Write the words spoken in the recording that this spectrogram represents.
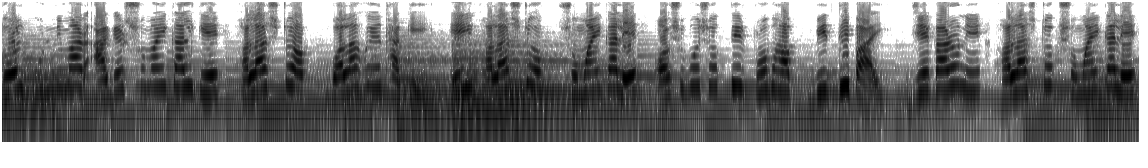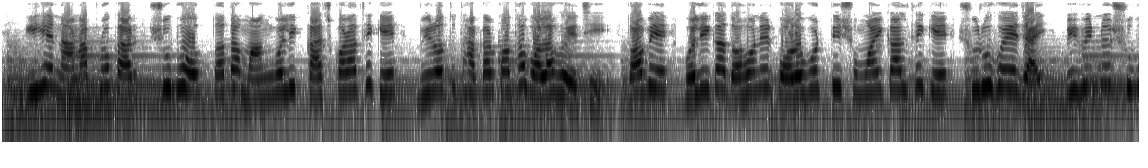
দোল পূর্ণিমার আগের সময়কালকে হলাষ্টক বলা হয়ে থাকে। এই হলাষ্টক সময়কালে অশুভ শক্তির প্রভাব বৃদ্ধি পায়। যে কারণে হলাষ্টক সময়কালে গৃহে নানা প্রকার শুভ তথা মাঙ্গলিক কাজ করা থেকে বিরত থাকার কথা বলা হয়েছে। তবে হোলিকা দহনের পরবর্তী সময়কাল থেকে শুরু হয়ে যায় বিভিন্ন শুভ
